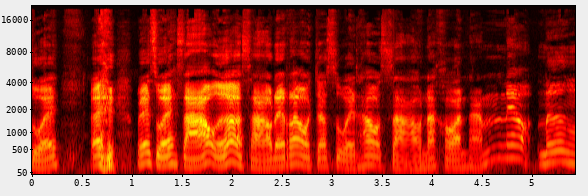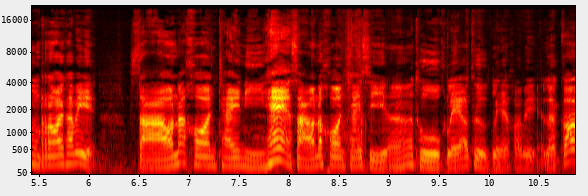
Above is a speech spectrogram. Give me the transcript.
สวยเอ้ยไม่สวยสาวเออสาวได้เล่าจะสวยเท่าสาวนครหันแนวหนึ่งร้อยครับพี่ สาวนครชัยหนีแห่สาวนครชัยศรีเออถูกแล้วถูกแล้วครับพี่แล้วก็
